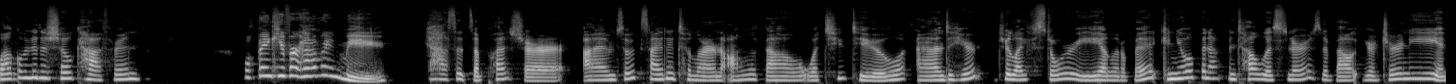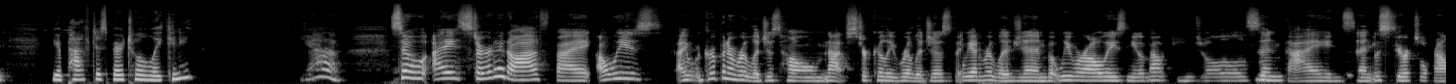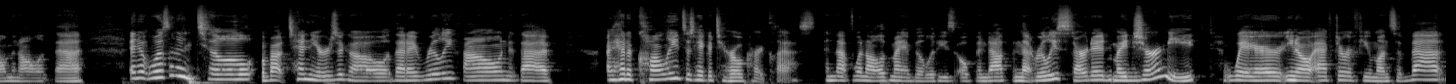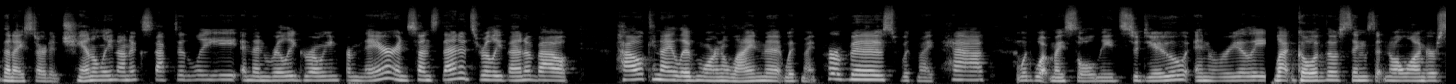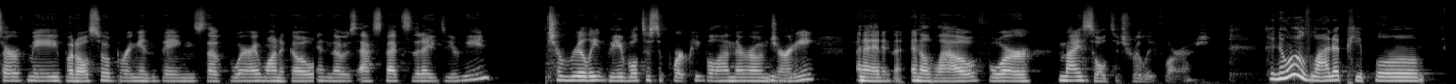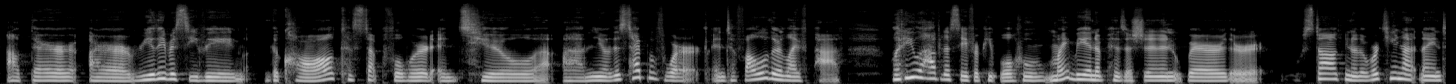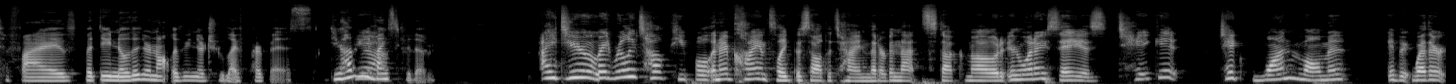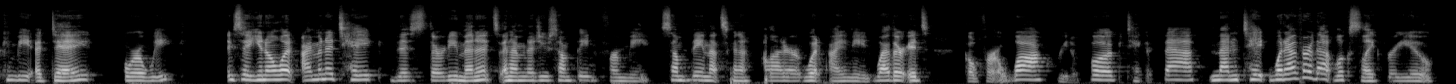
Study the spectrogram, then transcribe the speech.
Welcome to the show, Katherine. Well, thank you for having me. Yes, it's a pleasure. I'm so excited to learn all about what you do and to hear your life story a little bit. Can you open up and tell listeners about your journey and your path to spiritual awakening? Yeah. So I started off by always, I grew up in a religious home, not strictly religious, but we had religion, but we were always knew about angels mm-hmm. and guides and the spiritual realm and all of that. And it wasn't until about 10 years ago that I really found that I had a calling to take a tarot card class. And that's when all of my abilities opened up. And that really started my journey where, you know, after a few months of that, then I started channeling unexpectedly and then really growing from there. And since then, it's really been about how can I live more in alignment with my purpose, with my path, with what my soul needs to do and really let go of those things that no longer serve me, but also bring in things of where I want to go in those aspects that I do need to really be able to support people on their own mm-hmm. journey and, and allow for my soul to truly flourish. I know a lot of people out there are really receiving the call to step forward into um, you know this type of work and to follow their life path what do you have to say for people who might be in a position where they're stuck, you know, they're working at nine to five, but they know that they're not living their true life purpose? Do you have any yeah. advice for them? I do. I really tell people, and I have clients like this all the time that are in that stuck mode. And what I say is take it, take one moment, if it, whether it can be a day or a week, and say, you know what, I'm going to take this 30 minutes and I'm going to do something for me, something that's going to honor what I need, whether it's go for a walk, read a book, take a bath, meditate, whatever that looks like for you.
